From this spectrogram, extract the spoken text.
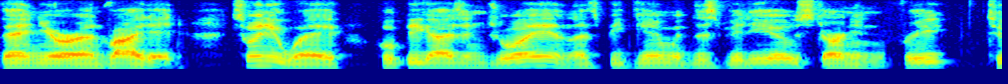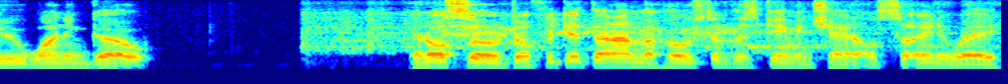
then you're invited. So anyway, hope you guys enjoy and let's begin with this video starting in three, two, one, and go. And also, don't forget that I'm the host of this gaming channel. So anyway,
